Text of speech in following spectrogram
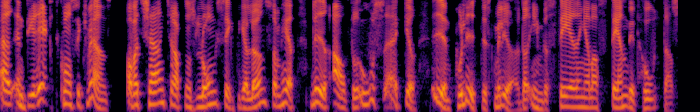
är en direkt konsekvens av att kärnkraftens långsiktiga lönsamhet blir alltför osäker i en politisk miljö där investeringarna ständigt hotas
